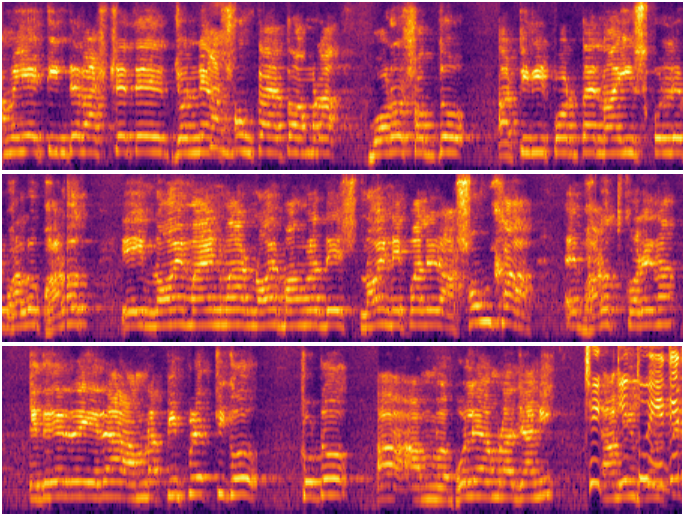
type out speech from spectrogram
আমি এই তিনটে রাষ্ট্রেতে জন্য আশঙ্কা এত আমরা বড় শব্দ টিভির পর্দায় না ইউজ করলে ভালো। ভারত এই নয় মায়ানমার নয় বাংলাদেশ নয় নেপালের আশঙ্কা ভারত করে না। এদের এরা আমরা পিঁপড়ের থেকেও ছোট বলে আমরা জানি। ঠিক কিন্তু এদের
